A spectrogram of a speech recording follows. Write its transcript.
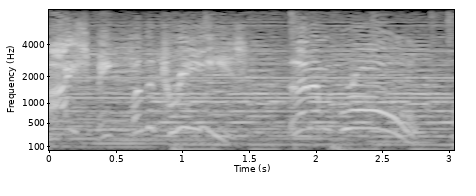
I speak for the trees. Let them grow.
